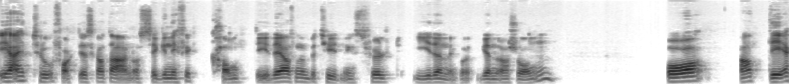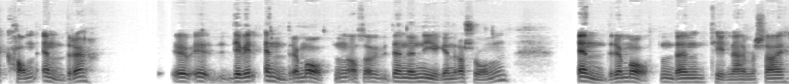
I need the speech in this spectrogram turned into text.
jeg, tror faktisk at det er noe signifikant i det, altså noe betydningsfullt i denne generasjonen. Og at det kan endre eh, Det vil endre måten, altså denne nye generasjonen, endre måten den tilnærmer seg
